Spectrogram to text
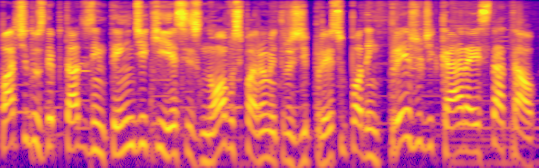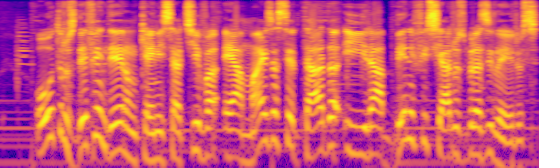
Parte dos deputados entende que esses novos parâmetros de preço podem prejudicar a estatal. Outros defenderam que a iniciativa é a mais acertada e irá beneficiar os brasileiros.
